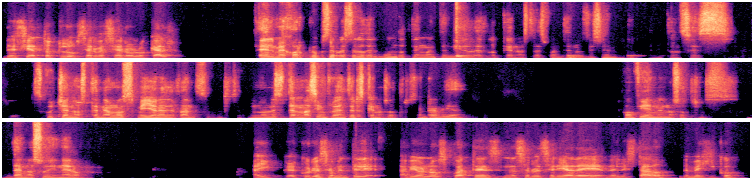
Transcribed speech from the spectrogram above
de cierto club cervecero local. El mejor club cervecero del mundo, tengo entendido, es lo que nuestras fuentes nos dicen. Entonces, escúchenos, tenemos millones de fans. No necesitan más influencers que nosotros, en realidad. Confíen en nosotros, denos su dinero. Ahí, eh, curiosamente, había unos cuates, una cervecería del Estado de México,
